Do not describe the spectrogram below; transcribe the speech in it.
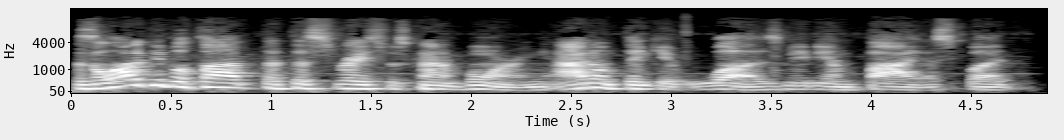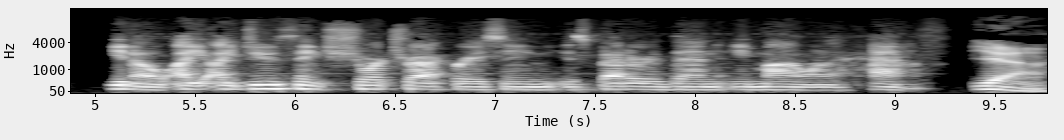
Because a lot of people thought that this race was kind of boring. I don't think it was. Maybe I'm biased, but you know, I, I do think short track racing is better than a mile and a half. yeah,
